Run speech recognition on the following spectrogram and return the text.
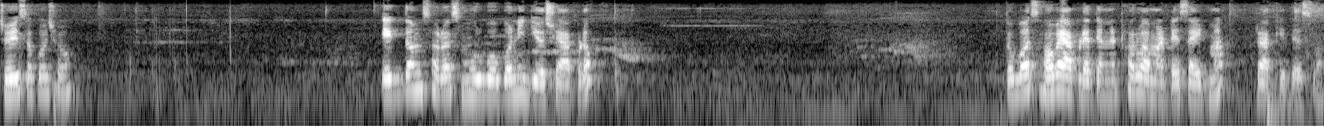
જોઈ શકો છો? એકદમ સરસ મુરબો બની ગયો છે આપણો. તો બસ હવે આપણે તેને ઠરવા માટે સાઈડમાં રાખી દેશું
